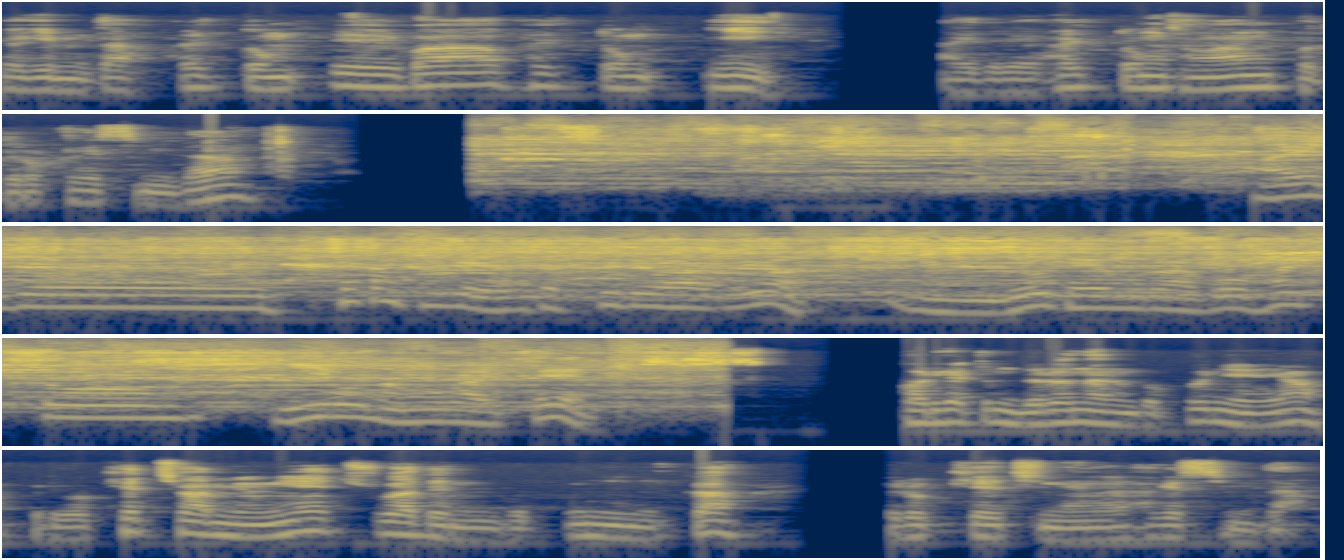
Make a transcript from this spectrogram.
여기입니다. 활동 1과 활동 2 아이들의 활동 상황 보도록 하겠습니다. 아이들 책상 두개 여기서 필요하고요. 음, 요 대형으로 하고 활동 2로 넘어갈 때 거리가 좀 늘어나는 것 뿐이에요. 그리고 캐쳐 한 명이 추가되는 것 뿐이니까 이렇게 진행을 하겠습니다.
